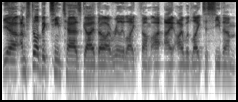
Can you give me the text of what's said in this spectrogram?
Yeah, I'm still a big Team Taz guy, though. I really like them. I, I, I would like to see them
